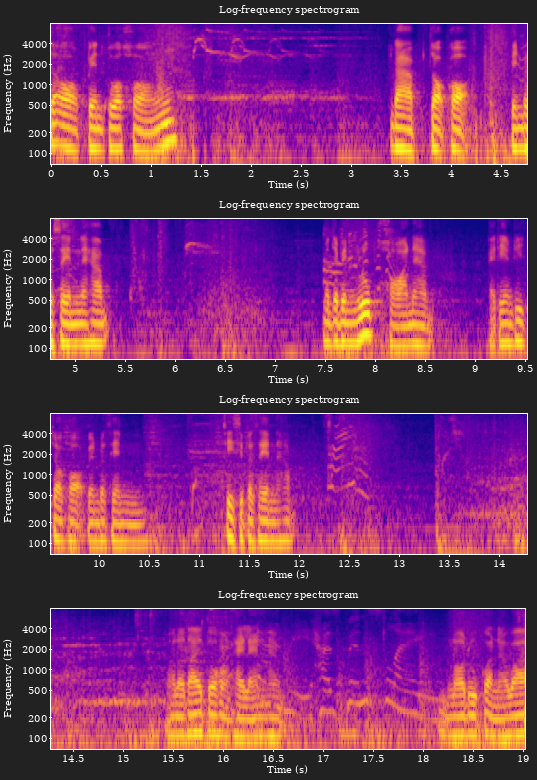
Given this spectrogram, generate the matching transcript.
จะออกเป็นตัวของ ดาบเจาะเกาะเป็นเปอร์เซ็นต์นะครับ มันจะเป็นรูปคอนนะครับ ไอเทมที่เจาะเกาะเป็นเปอร์เซ็นต์สี่สิบเปอร์เซ็นต์นะครับเอาเราได้ตัวของไทยแลนด์นะครับ รอดูก่อนนะว่า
